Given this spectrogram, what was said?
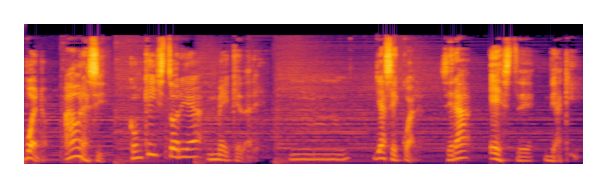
Bueno, ahora sí, ¿con qué historia me quedaré? Mm, ya sé cuál, será este de aquí.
